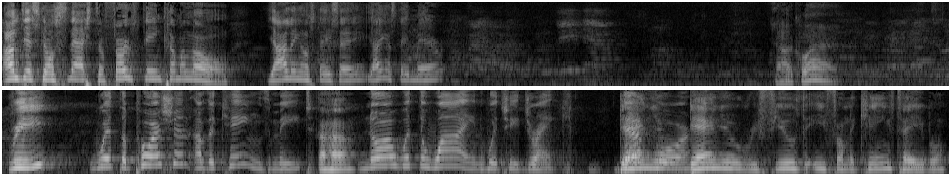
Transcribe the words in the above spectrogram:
I'm just going to snatch the first thing come along. Y'all ain't going to stay saved. Y'all ain't going to stay married. Y'all quiet. Read. With the portion of the king's meat, Uh-huh. nor with the wine which he drank. Daniel, Therefore, Daniel refused to eat from the king's table,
